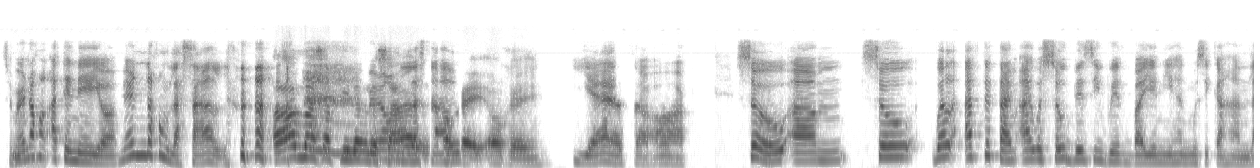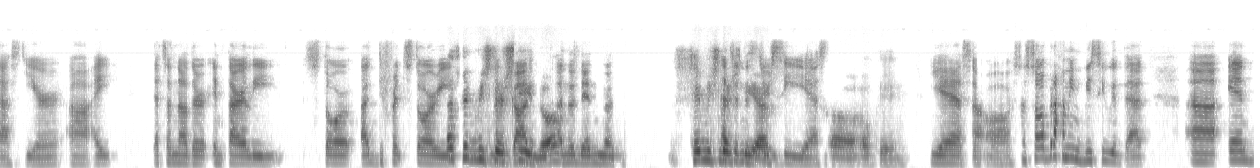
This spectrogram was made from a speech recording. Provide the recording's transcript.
So meron akong Ateneo, meron akong Lasal. ah, mas Meron akong Lasal. Lasal. Okay, okay. Yes. oo. So, um, so well, at the time, I was so busy with Bayanihan Musikahan last year. Uh, I that's another entirely story, a different story. That's with Mr. C, God, no? Ano din yun. Si Mr. That's C? Mr. C, yes. Ah, okay. Yes, oo. So sobra kaming busy with that. Uh, and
